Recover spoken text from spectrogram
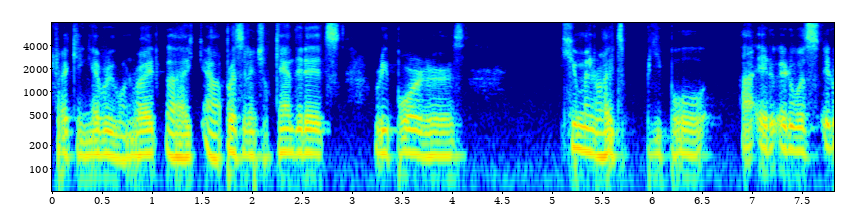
tracking everyone, right? Like uh, presidential candidates, reporters, human rights people. Uh, it, it was it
